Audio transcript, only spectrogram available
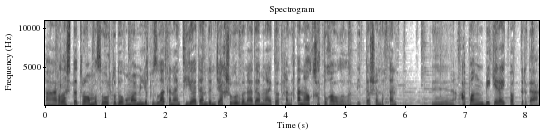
аралашта турган болсо ортодогу мамиле бузулат анан тиги адамдын жакшы көргөн адамын айтып аткандыктан ал катуу кабыл алат дейт да. Ошондуктан апаң бекер айтпаптыр да.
